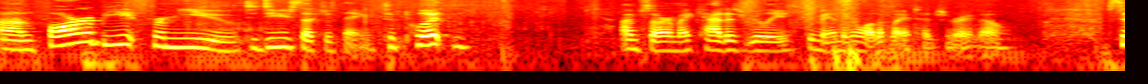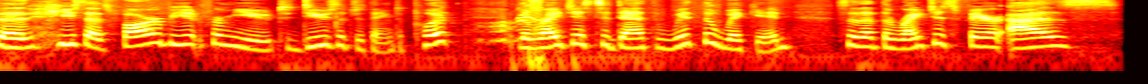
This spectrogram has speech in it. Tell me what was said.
um, "Far be it from you to do such a thing, to put I'm sorry, my cat is really demanding a lot of my attention right now. So he says, Far be it from you to do such a thing, to put the righteous to death with the wicked, so that the righteous fare as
